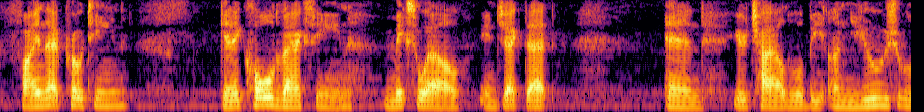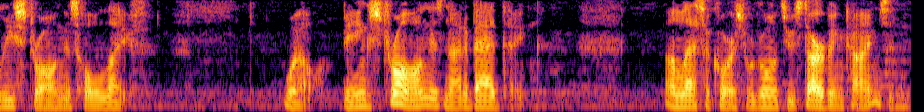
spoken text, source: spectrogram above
find that protein, get a cold vaccine, mix well, inject that, and your child will be unusually strong his whole life. Well, being strong is not a bad thing. Unless, of course, we're going through starving times and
